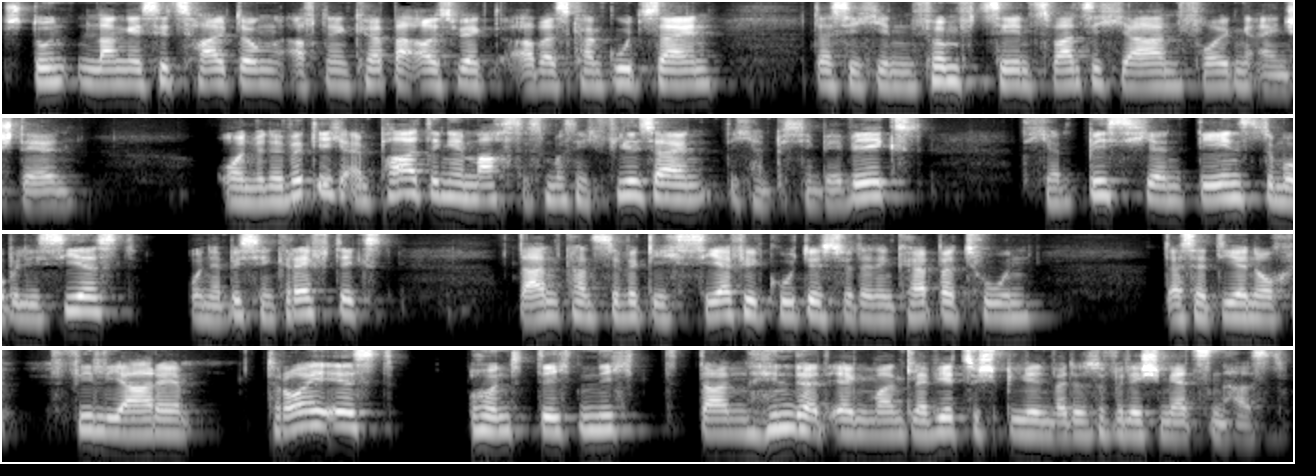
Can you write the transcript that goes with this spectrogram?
stundenlange Sitzhaltung auf deinen Körper auswirkt, aber es kann gut sein, dass sich in 15, 20 Jahren Folgen einstellen. Und wenn du wirklich ein paar Dinge machst, es muss nicht viel sein, dich ein bisschen bewegst, dich ein bisschen dehnst, du mobilisierst und ein bisschen kräftigst, dann kannst du wirklich sehr viel Gutes für deinen Körper tun, dass er dir noch viele Jahre treu ist und dich nicht dann hindert, irgendwann Klavier zu spielen, weil du so viele Schmerzen hast.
